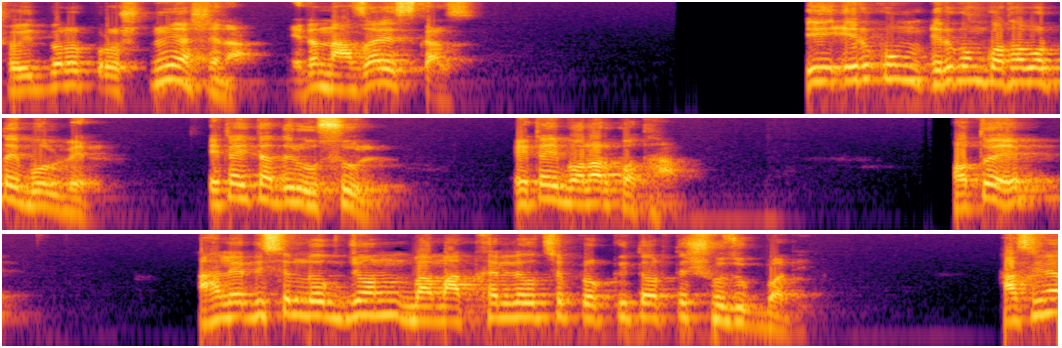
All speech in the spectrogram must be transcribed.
শহীদ বলার প্রশ্নই আসে না। এটা নাজায়েজ কাজ। এই এরকম এরকম কথাবার্তাই বলবেন। এটাই তাদের উসুল। এটাই বলার কথা। অতএব আহলে হাদিসের লোকজন বা মাতখালীরা হচ্ছে প্রকৃত অর্থে সুযোগবাদী হাসিনা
